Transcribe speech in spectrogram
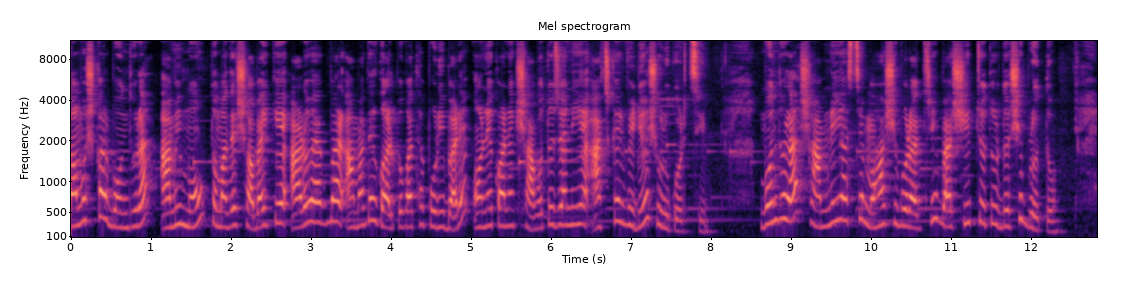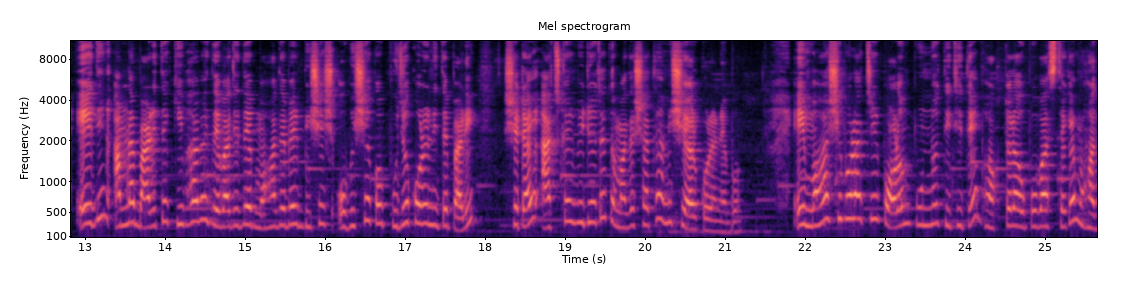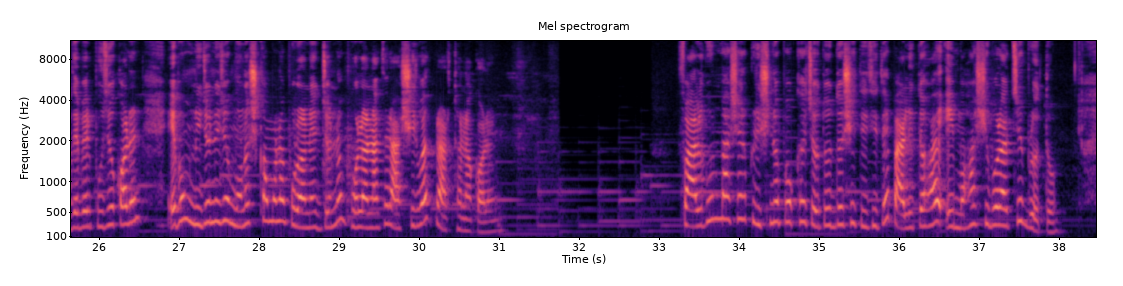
নমস্কার বন্ধুরা, আমি মৌ। তোমাদের সবাইকে আরও একবার আমাদের গল্পকথা পরিবারে অনেক অনেক স্বাগত জানিয়ে আজকের ভিডিও শুরু করছি। বন্ধুরা, সামনেই আসছে মহাশিবরাত্রি বা শিব চতুর্দশী ব্রত। এই দিন আমরা বাড়িতে কীভাবে দেবাদিদেব মহাদেবের বিশেষ অভিষেক ও পুজো করে নিতে পারি সেটাই আজকের ভিডিওতে তোমাদের সাথে আমি শেয়ার করে নেব। এই মহাশিবরাত্রির পরম পুণ্য তিথিতে ভক্তরা উপবাস থেকে মহাদেবের পুজো করেন এবং নিজ নিজ মনস্কামনা পূরণের জন্য ভোলানাথের আশীর্বাদ প্রার্থনা করেন। ফাল্গুন মাসের কৃষ্ণপক্ষে চতুর্দশী তিথিতে পালিত হয় এই মহাশিবরাত্রি ব্রত।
